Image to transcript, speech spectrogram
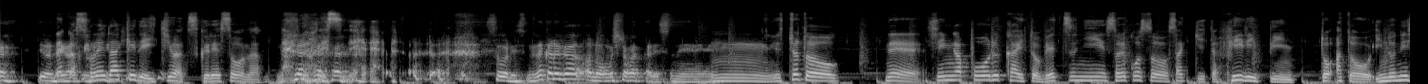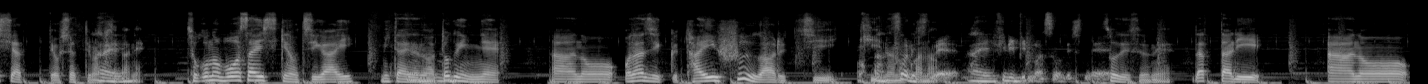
なんかそれだけで1話作れそうな内容ですね。そうですね。なかなかあの面白かったですね。うん、ちょっとね、シンガポール界と別に、それこそさっき言ったフィリピンと、あとインドネシアっておっしゃってましたかね。はい、そこの防災意識の違いみたいなのは、うん、特にね、あの同じく台風がある地域なのかな？そうですね。はい、フィリピンはそうですね。そうですよね。だったり、あの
